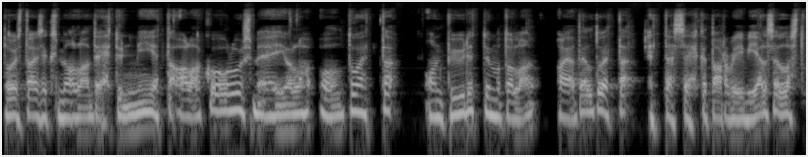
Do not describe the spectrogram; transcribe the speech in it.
Toistaiseksi me ollaan tehty niin, että alakouluissa me ei olla oltu, että on pyydetty, mutta ollaan ajateltu, että, että tässä ehkä tarvii vielä sellaista,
